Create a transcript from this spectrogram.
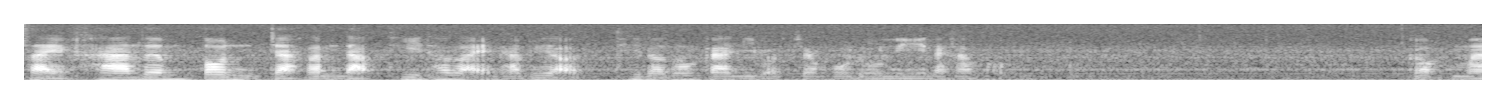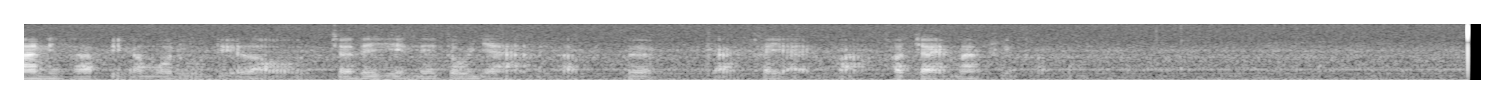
ใส่ค่าเริ่มต้นจากลำดับที่เท่าไหร่นะครับ ที่เราที่เราต้องการหยิบออกจากโมดูลนี้นะครับผมก็ประมาณนี้ครับปีกโมดูลเดี๋ยวเราจะได้เห็นในตัวอย่างนะครับ เพื่อการขยายความเข้าใจ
